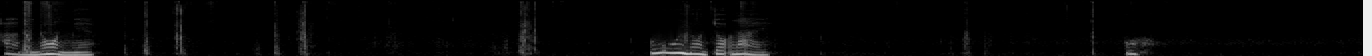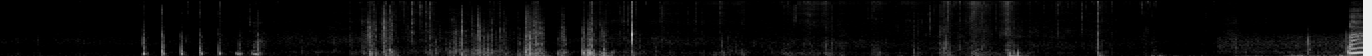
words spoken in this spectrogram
ข้ามีนอนแม่โอ้ ยนอนเจาะลายโอ้จ้ะปา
